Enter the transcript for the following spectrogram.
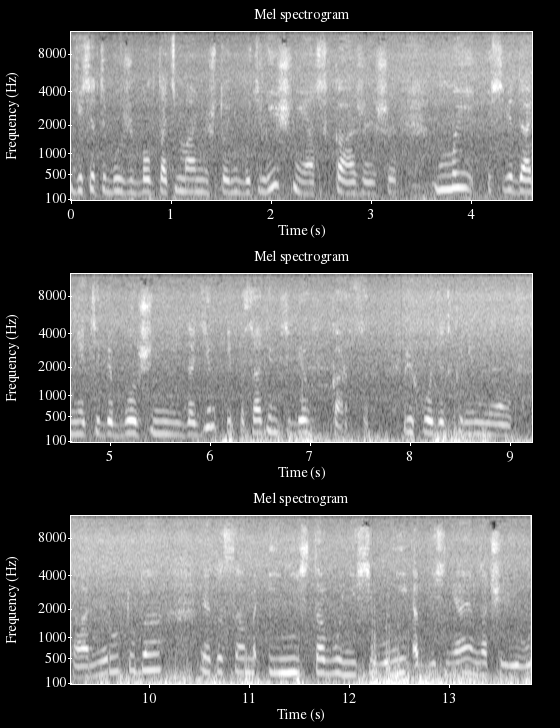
если ты будешь болтать маме что-нибудь лишнее, скажешь, мы свидания тебе больше не дадим и посадим тебе в карцер. Приходят к нему в камеру туда, это самое, и ни с того ни с сего не объясняя, начали его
